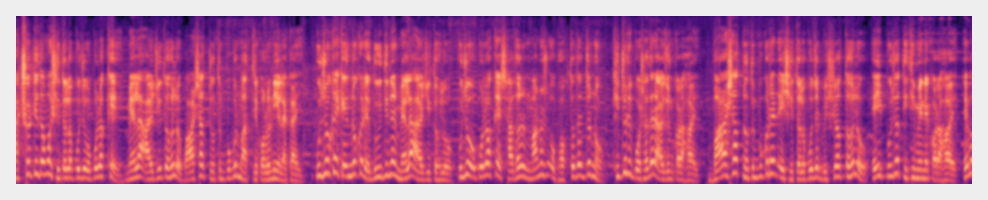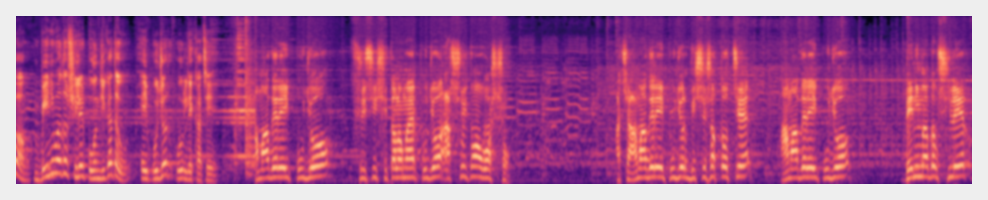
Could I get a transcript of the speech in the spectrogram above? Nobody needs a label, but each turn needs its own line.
আটষট্টিতম শীতলা পুজো উপলক্ষে মেলা আয়োজিত হলো বারাসাত নতুন পুকুর মাতৃকলোনি এলাকায়। পুজোকে কেন্দ্র করে দুই দিনের মেলা আয়োজিত হলো। পুজো উপলক্ষে সাধারণ মানুষ ও ভক্তদের জন্য খিচুড়ি প্রসাদের আয়োজন করা হয়। বারাসাত নতুন পুকুরের এই শীতলা পুজোর বিশেষত্ব হলো, এই পুজো তিথি মেনে করা হয় এবং বেনিমাধব শিলের পঞ্জিকাতেও এই পুজোর উল্লেখ আছে।
আমাদের এই পুজো শ্রী শ্রী শীতলামায়ের পুজো আশ্রয়তম বর্ষ। আচ্ছা আমাদের এই পুজোর বিশেষত্ব হচ্ছে, আমাদের এই পুজো বেনিমাধব শিলের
